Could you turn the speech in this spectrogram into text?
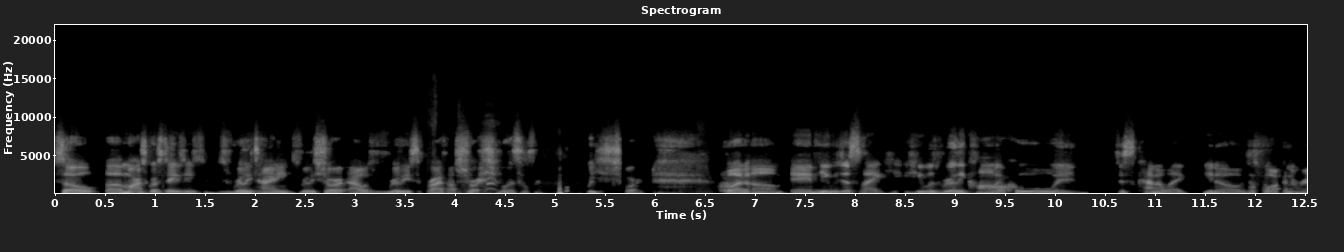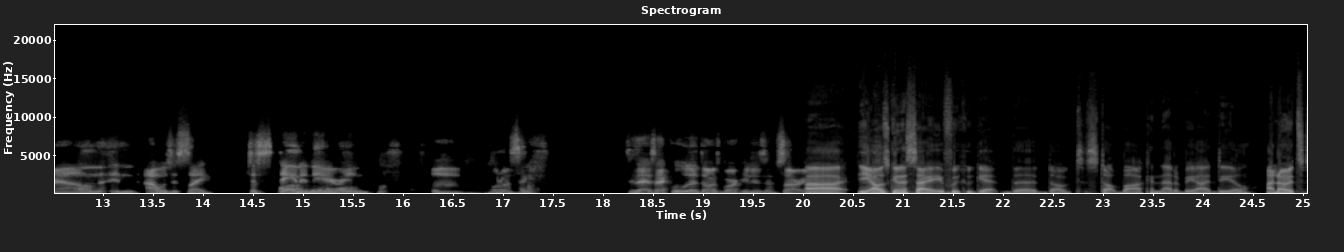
so uh martin scorsese he's really tiny he's really short i was really surprised how short he was i was like really short but um and he was just like he, he was really calm and cool and just kind of like you know just walking around and i was just like just standing there and um hold on a second is that is that cool that dog's barking is i'm sorry Uh, yeah, I was gonna say if we could get the dog to stop barking, that'd be ideal. I know it's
